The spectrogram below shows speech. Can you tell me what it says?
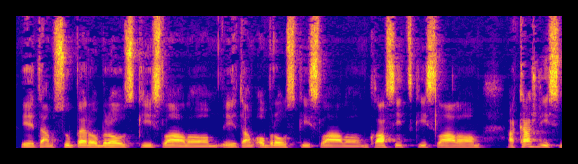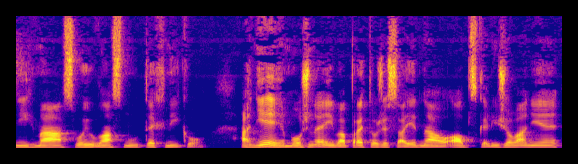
je tam superobrovský slalom, je tam obrovský slalom, klasický slalom a každý z nich má svoju vlastnú techniku. A nie je možné iba preto, že sa jedná o alpské lyžovanie,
